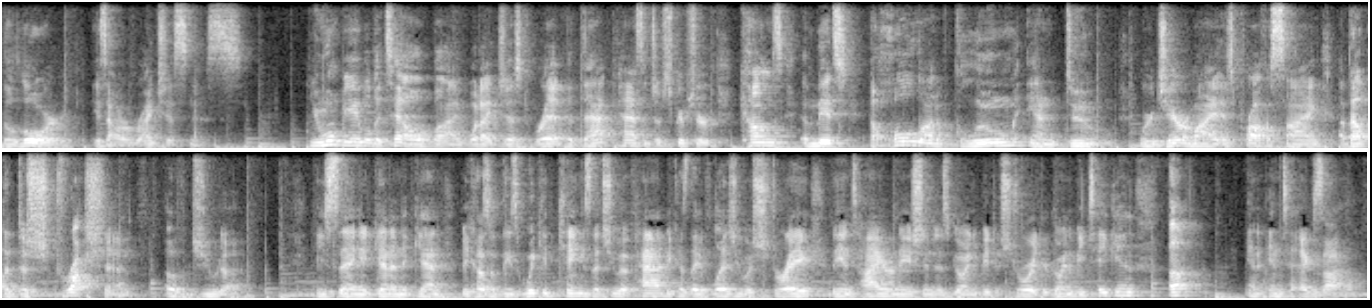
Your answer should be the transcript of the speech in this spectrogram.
The Lord is our righteousness. You won't be able to tell by what I just read, but that passage of scripture comes amidst a whole lot of gloom and doom, where Jeremiah is prophesying about the destruction of Judah. He's saying again and again, because of these wicked kings that you have had, because they've led you astray, the entire nation is going to be destroyed. You're going to be taken up and into exile.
